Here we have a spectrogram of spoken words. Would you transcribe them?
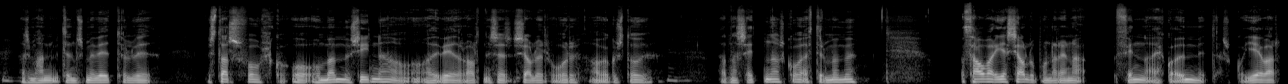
Þar sem hann til dæmis með viðtöl við, við starfsfólk og, og mömmu sína og að við og Árni sjálfur voru á vöggustofu mm. þarna setna sko eftir mömmu og þá var ég sjálfur búin að reyna að finna eitthvað um þetta sko. Ég var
